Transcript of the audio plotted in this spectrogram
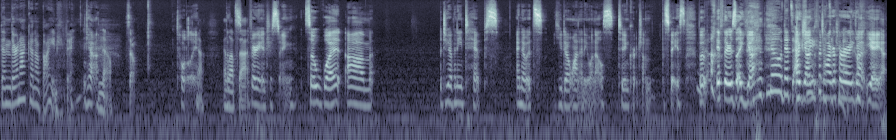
then they're not going to buy anything Yeah. No. so Totally. Yeah. I love That's that. Very interesting. So what um do you have any tips? I know it's you don't want anyone else to encroach on the space, but if there's a young no that's a actually young photographer, a young, yeah, yeah.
